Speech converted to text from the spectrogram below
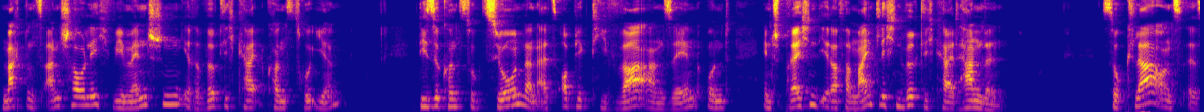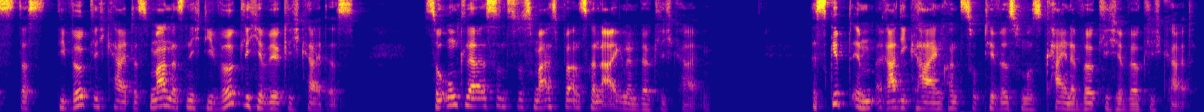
macht uns anschaulich, wie Menschen ihre Wirklichkeit konstruieren, diese Konstruktion dann als objektiv wahr ansehen und entsprechend ihrer vermeintlichen Wirklichkeit handeln. So klar uns ist, dass die Wirklichkeit des Mannes nicht die wirkliche Wirklichkeit ist, So unklar ist uns das meist bei unseren eigenen Wirklichkeiten. Es gibt im radikalen Konstruktivismus keine wirkliche Wirklichkeit.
